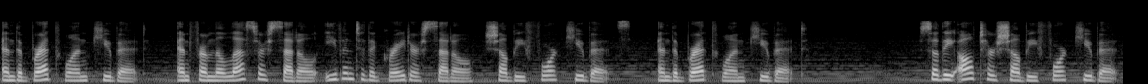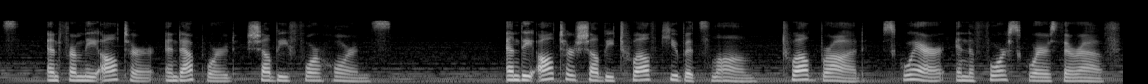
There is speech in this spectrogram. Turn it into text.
and the breadth one cubit, and from the lesser settle even to the greater settle shall be four cubits, and the breadth one cubit. So the altar shall be four cubits, and from the altar and upward shall be four horns. And the altar shall be twelve cubits long, twelve broad, square in the four squares thereof.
